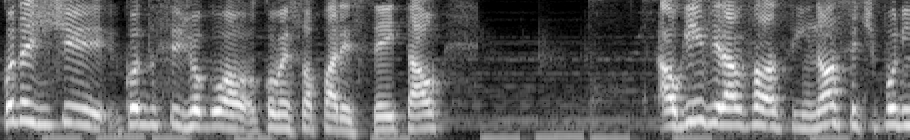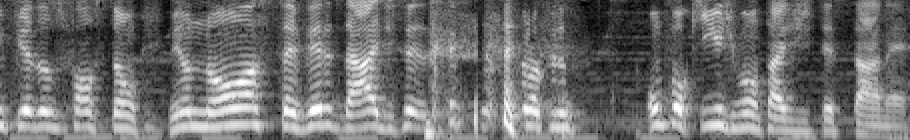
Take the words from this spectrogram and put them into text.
quando a gente. Quando esse jogo começou a aparecer e tal. Alguém virava e falava assim, nossa, é tipo Olimpíadas do Faustão. Meu, nossa, é verdade. Você você tem pelo menos um pouquinho de vontade de testar, né?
